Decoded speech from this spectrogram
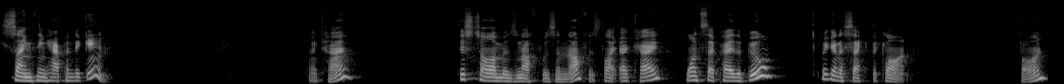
same thing happened again. Okay. This time as enough was enough. It's like, okay, once they pay the bill, we're going to sack the client. Fine.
